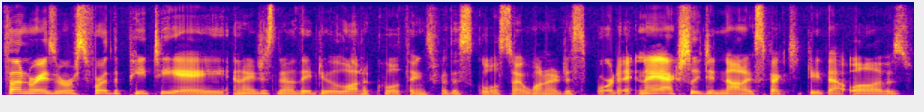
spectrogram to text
fundraiser was for the PTA, and I just know they do a lot of cool things for the school, so I wanted to support it. And I actually did not expect to do that while I was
